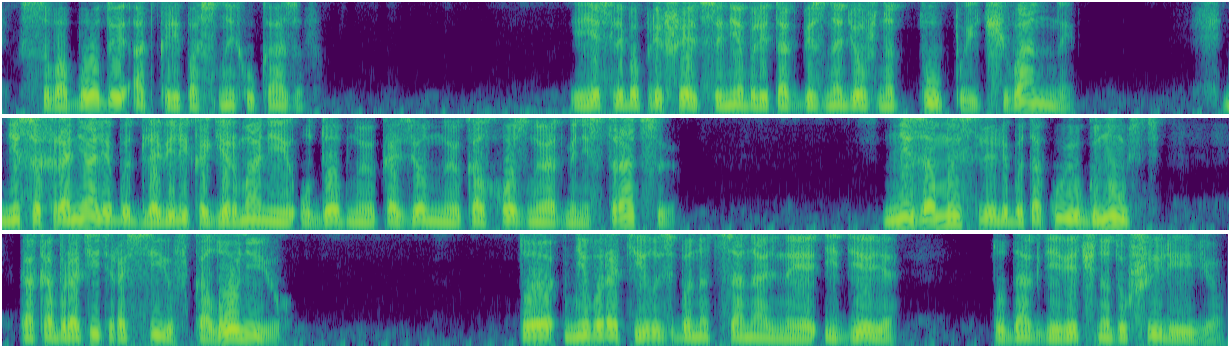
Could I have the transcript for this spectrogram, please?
— свободы от крепостных указов. И если бы пришельцы не были так безнадежно тупы и чванны, не сохраняли бы для Великой Германии удобную казенную колхозную администрацию, не замыслили бы такую гнусть, как обратить Россию в колонию, то не воротилась бы национальная идея туда, где вечно душили ее,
